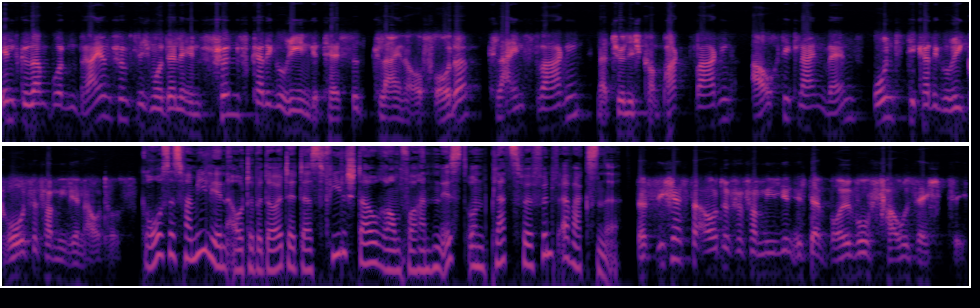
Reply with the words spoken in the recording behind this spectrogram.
Insgesamt wurden 53 Modelle in fünf Kategorien getestet kleine Offroader, Kleinstwagen, natürlich Kompaktwagen, auch die kleinen Vans und die Kategorie große Familienautos. Großes Familienauto bedeutet, dass viel Stauraum vorhanden ist und Platz für fünf Erwachsene. Das sicherste Auto für Familien ist der Volvo V60.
